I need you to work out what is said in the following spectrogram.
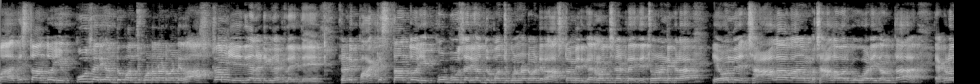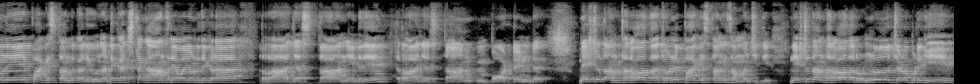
పాకిస్తాన్తో ఎక్కువ సరిహద్దు పంచుకుంటున్నటువంటి రాష్ట్రం ఏది అని అడిగినట్లయితే చూడండి పాకిస్తాన్తో ఎక్కువ భూ సరిహద్దు పంచుకున్నటువంటి రాష్ట్రం మీరు గమనించినట్లయితే చూడండి ఇక్కడ ఏముంది? చాలా చాలా వరకు కూడా ఇదంతా ఎక్కడుంది? పాకిస్తాన్తో కలిగి ఉంది. అంటే ఖచ్చితంగా ఆన్సర్ ఏమై ఉంటుంది ఇక్కడ? రాజస్థాన్. ఏంటిది? రాజస్థాన్. ఇంపార్టెంట్. నెక్స్ట్ దాని తర్వాత చూడండి పాకిస్తాన్కి సంబంధించింది. నెక్స్ట్ దాని తర్వాత రెండోది వచ్చేటప్పటికి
